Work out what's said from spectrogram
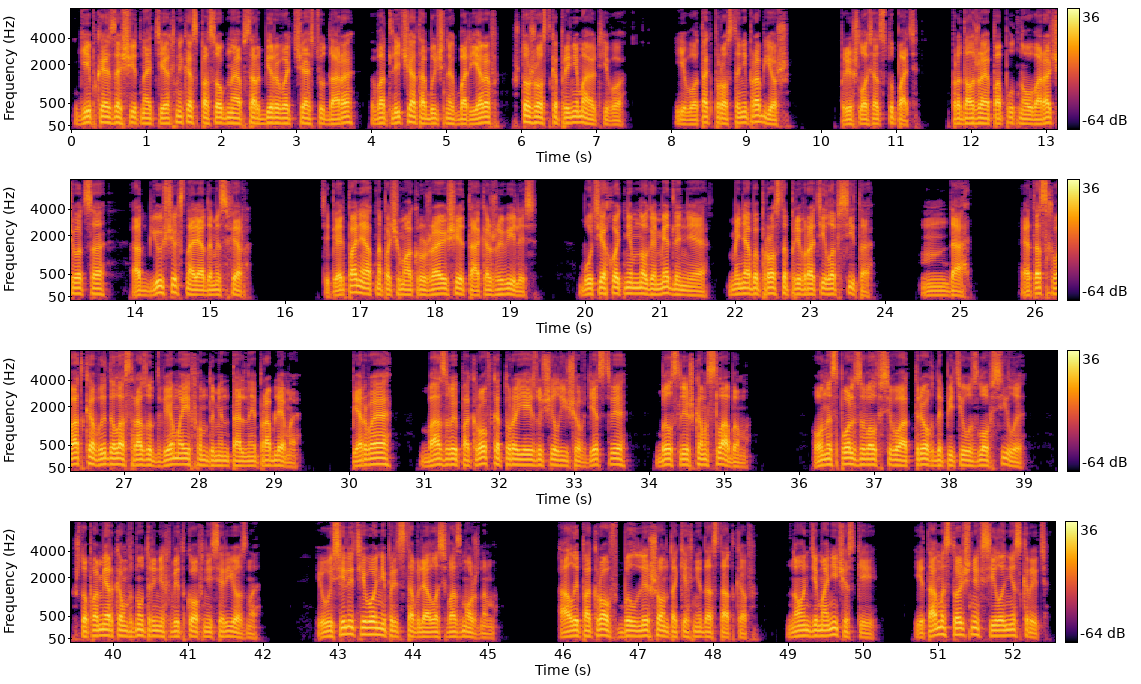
Гибкая защитная техника, способная абсорбировать часть удара, в отличие от обычных барьеров, что жестко принимают его. Его так просто не пробьешь. Пришлось отступать, продолжая попутно уворачиваться от бьющих снарядами сфер. Теперь понятно, почему окружающие так оживились. Будь я хоть немного медленнее, меня бы просто превратило в сито. М-да. Эта схватка выдала сразу две мои фундаментальные проблемы. Первая — базовый покров, который я изучил еще в детстве, был слишком слабым. Он использовал всего от трех до пяти узлов силы, что по меркам внутренних витков несерьезно, и усилить его не представлялось возможным. Алый покров был лишен таких недостатков, но он демонический, и там источник силы не скрыть.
